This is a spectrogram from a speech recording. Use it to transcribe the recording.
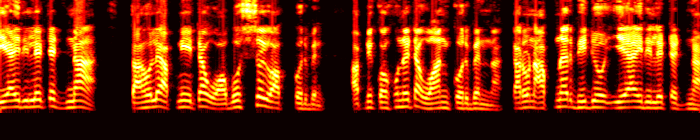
এআই রিলেটেড না, তাহলে আপনি এটা অবশ্যই অফ করবেন। আপনি কখনো এটা ওয়ান করবেন না, কারণ আপনার ভিডিও এআই রিলেটেড না।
